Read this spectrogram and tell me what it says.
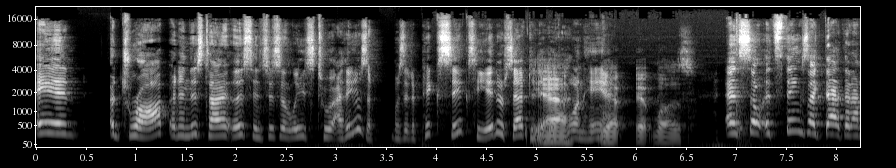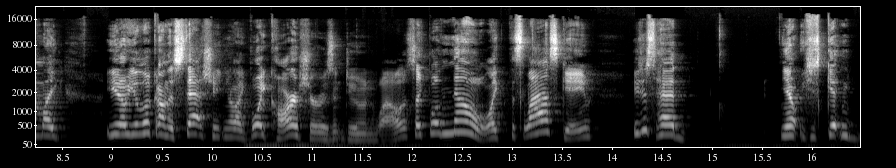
and a drop, and in this time, this instance, it leads to I think it was a was it a pick six? He intercepted it with one hand, Yep, it was. and so it's things like that that I'm like, you know, you look on the stat sheet and you're like, boy, Carr sure isn't doing well. It's like, well, no, like this last game, he just had, you know, he's getting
